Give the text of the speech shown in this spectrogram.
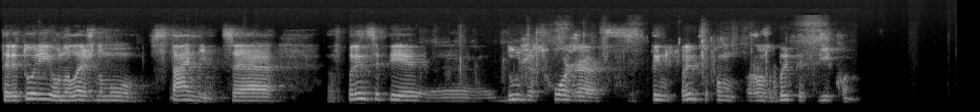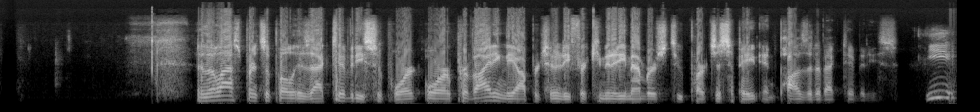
території у належному стані. Це, в принципі, е, дуже схоже з тим принципом розбитих вікон. And the last principle is activity support or providing the opportunity for community members to participate in positive activities. І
